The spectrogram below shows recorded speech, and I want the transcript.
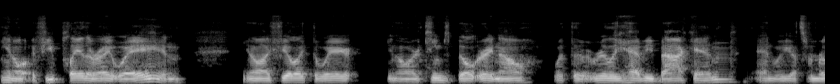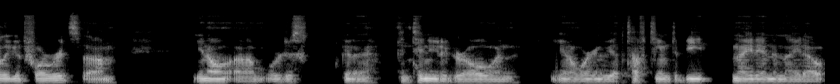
you know, if you play the right way, and you know, I feel like the way you know our team's built right now with the really heavy back end, and we got some really good forwards. Um, you know, um, we're just gonna continue to grow, and you know, we're gonna be a tough team to beat night in and night out.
